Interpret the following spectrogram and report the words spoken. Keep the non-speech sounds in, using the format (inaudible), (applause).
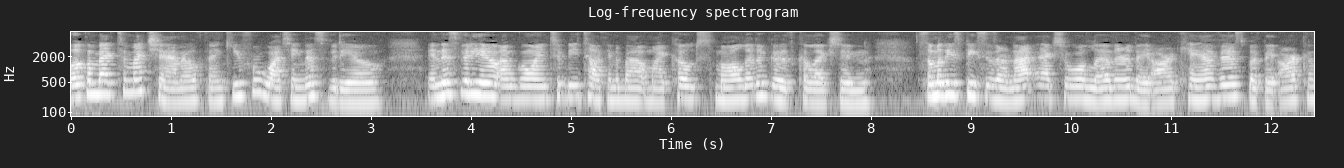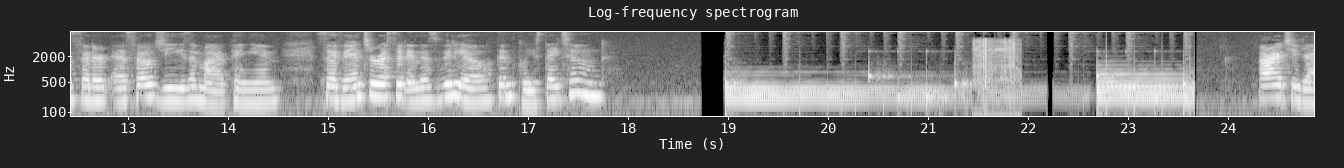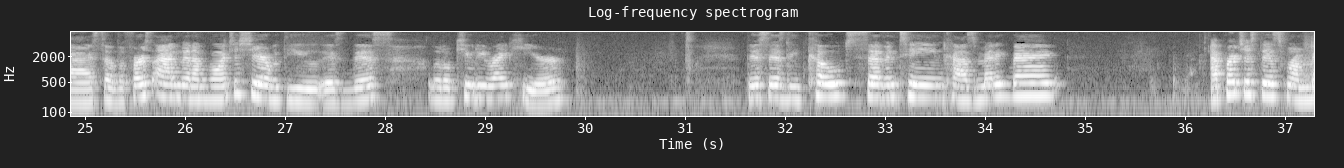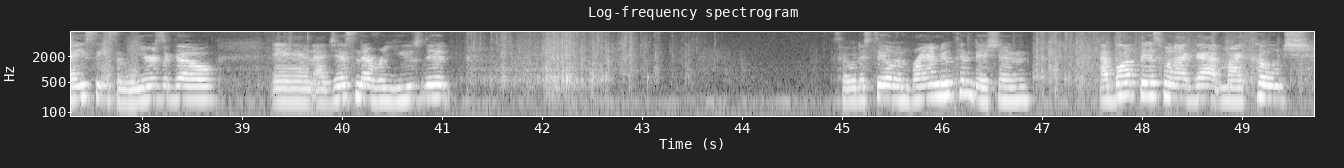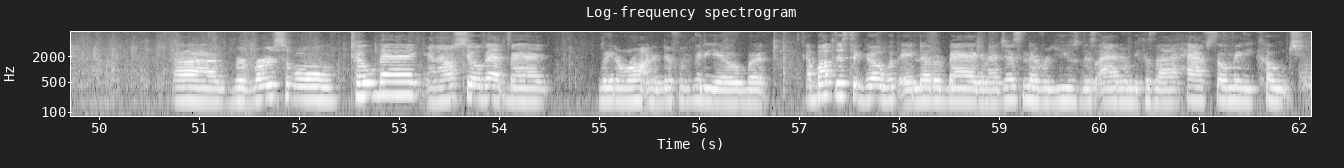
Welcome back to my channel. Thank you for watching this video. In this video, I'm going to be talking about my Coach Small Leather Goods collection. Some of these pieces are not actual leather. They are canvas, but they are considered SLGs in my opinion. So if you're interested in this video, then please stay tuned. Alright you guys, so the first item that I'm going to share with you is this little cutie right here. This is the Coach 17 cosmetic bag. I purchased this from Macy's some years ago and I just never used it. So it is still in brand new condition. I bought this when I got my Coach uh, reversible tote bag and I'll show that bag later on in a different video but I bought this to go with another bag and I just never used this item because I have so many Coach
